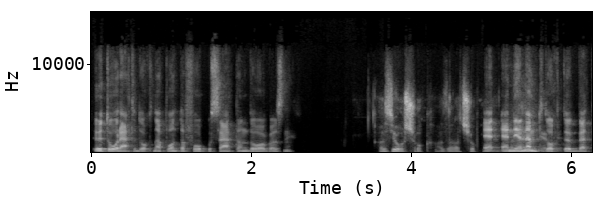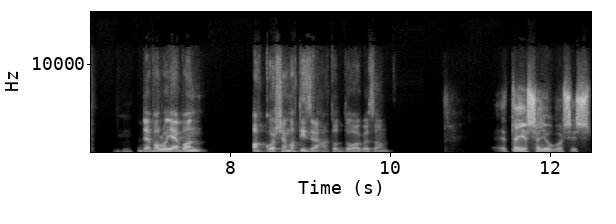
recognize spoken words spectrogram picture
5 órát tudok naponta fókuszáltan dolgozni. Az jó sok, az alatt sok. E- ennél nem tudok többet. Uh-huh. De valójában akkor sem a 16-ot dolgozom. Teljesen jogos, és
